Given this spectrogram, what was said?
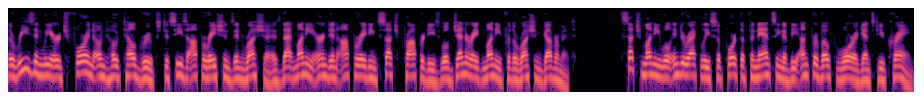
The reason we urge foreign-owned hotel groups to cease operations in Russia is that money earned in operating such properties will generate money for the Russian government. Such money will indirectly support the financing of the unprovoked war against Ukraine.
